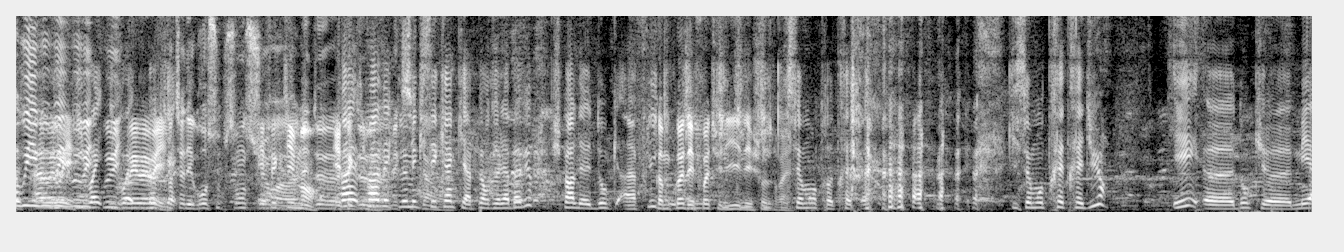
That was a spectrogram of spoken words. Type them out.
Ah oui, oui, Ah oui, oui, oui, il oui, oui, donc, y a- des gros soupçons sur euh, Effectivement. les deux, Et Pas, les deux pas avec le. Mexicain qui a peur de la bavure, je parle de, donc un flic Comme quoi, qui, des fois, tu qui- dis qui- des qui- choses qui vraies. se montre très qui se montre très très dur. Et euh, donc, euh, mais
